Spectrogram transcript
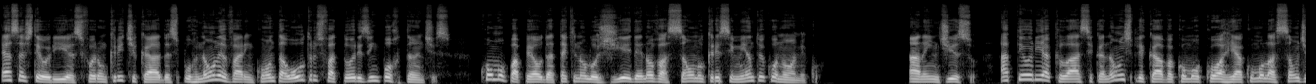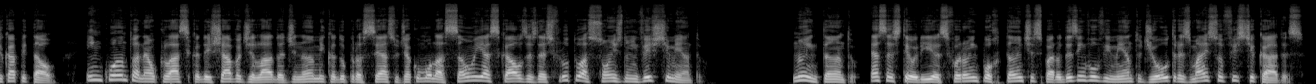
essas teorias foram criticadas por não levar em conta outros fatores importantes, como o papel da tecnologia e da inovação no crescimento econômico. Além disso, a teoria clássica não explicava como ocorre a acumulação de capital, enquanto a neoclássica deixava de lado a dinâmica do processo de acumulação e as causas das flutuações no investimento. No entanto, essas teorias foram importantes para o desenvolvimento de outras mais sofisticadas,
